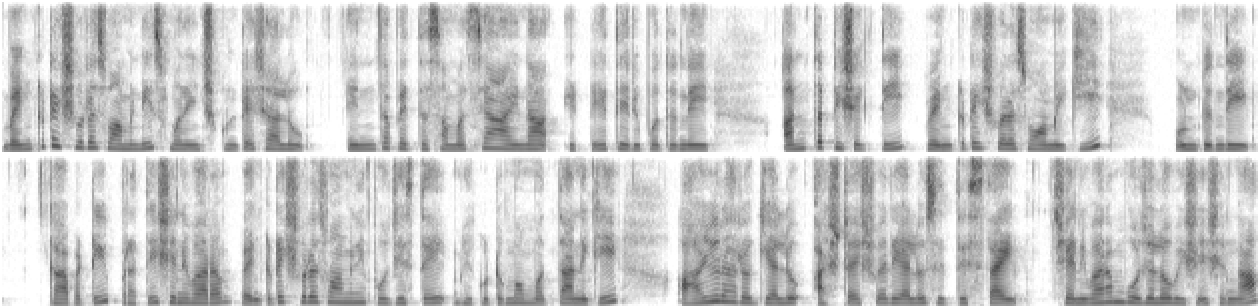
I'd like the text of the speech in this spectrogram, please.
వెంకటేశ్వర స్వామిని స్మరించుకుంటే చాలు. ఎంత పెద్ద సమస్య అయినా ఇట్టే తీరిపోతుంది. అంతటి శక్తి వెంకటేశ్వర స్వామికి ఉంటుంది. కాబట్టి ప్రతి శనివారం వెంకటేశ్వర స్వామిని పూజిస్తే మీ కుటుంబం మొత్తానికి ఆయురారోగ్యాలు అష్టైశ్వర్యాలు సిద్ధిస్తాయి. శనివారం పూజలో విశేషంగా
